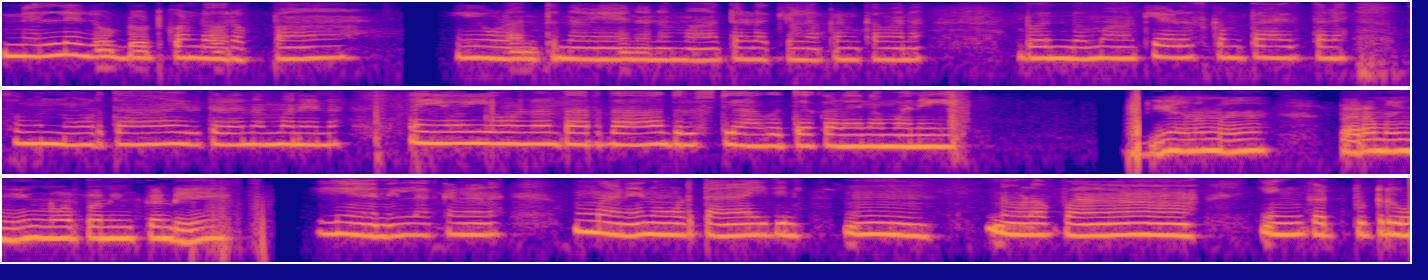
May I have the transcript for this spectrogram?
ಇನ್ನೆಲ್ಲಿ ದುಡ್ಡು ಉಟ್ಕೊಂಡವ್ರಪ್ಪ? ಇವಳಂತೂ ನಾವೇನ ಮಾತಾಡೋಕ್ಕಿಲ್ಲ ಕಣ್ಕವನ ಬಂದು ಮಾ ಕೇಳಿಸ್ಕೊಂತಾ ಇರ್ತಾಳೆ. ಸುಮ್ಮನೆ ನೋಡ್ತಾ ಇರ್ತಾಳೆ ನಮ್ಮ ಮನೇನ. ಅಯ್ಯೋ ಇವಳದ ಅರ್ಧ ದೃಷ್ಟಿ ಆಗುತ್ತೆ ಕಣೆ ನಮ್ಮ ಮನೆಗೆ. ಏನಮ್ಮ? ಪರಮ ಹಿಂಗೆ ನೋಡ್ತಾ ನಿಂತ್ಕೊಂಡೆ? ಏನಿಲ್ಲ ಕಣಣ್ಣ ಮನೆ ನೋಡ್ತಾ ಇದ್ದೀನಿ. ಹ್ಞೂ ನೋಡಪ್ಪ ಹೆಂಗೆ ಕಟ್ಬಿಟ್ರು.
